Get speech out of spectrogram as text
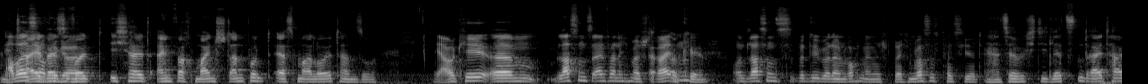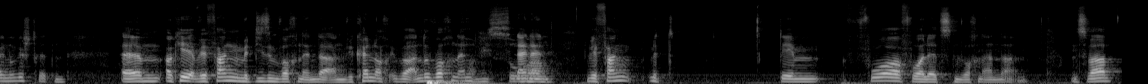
Nee, aber teilweise wollte ich halt einfach meinen Standpunkt erstmal erläutern. So. Ja, okay, ähm, lass uns einfach nicht mehr streiten. Okay. Und lass uns bitte über dein Wochenende sprechen. Was ist passiert? Er hat ja wirklich die letzten drei Tage nur gestritten. Ähm, okay, wir fangen mit diesem Wochenende an. Wir können auch über andere Wochenende. Oh, so nein, nein. Wir fangen mit dem vorvorletzten Wochenende an. Und zwar,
